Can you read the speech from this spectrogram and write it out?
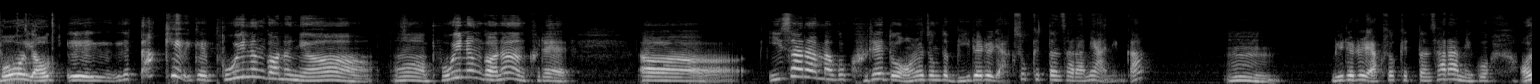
뭐, 여, 이게 딱히, 이게 보이는 거는요, 어, 보이는 거는, 그래, 어, 이 사람하고 그래도 어느 정도 미래를 약속했던 사람이 아닌가? 음. 미래를 약속했던 사람이고 어,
